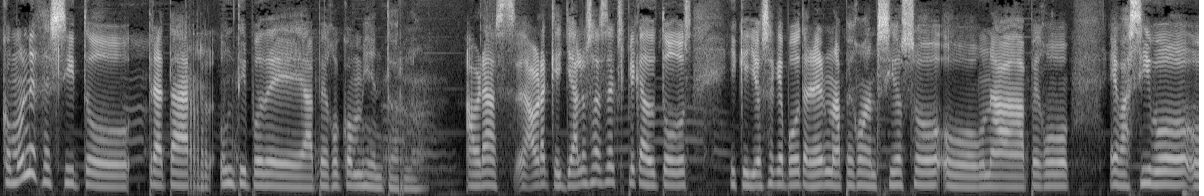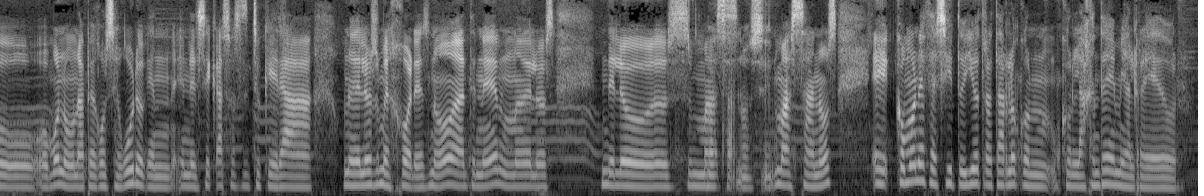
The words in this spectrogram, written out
¿Cómo necesito tratar un tipo de apego con mi entorno? Ahora, ahora que ya los has explicado todos y que yo sé que puedo tener un apego ansioso o un apego evasivo o, bueno, un apego seguro, que en, ese caso has dicho que era uno de los mejores, ¿no? A tener, uno de los de los más, sanos. Más sanos. Eh, ¿Cómo necesito yo tratarlo con, con la gente de mi alrededor?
